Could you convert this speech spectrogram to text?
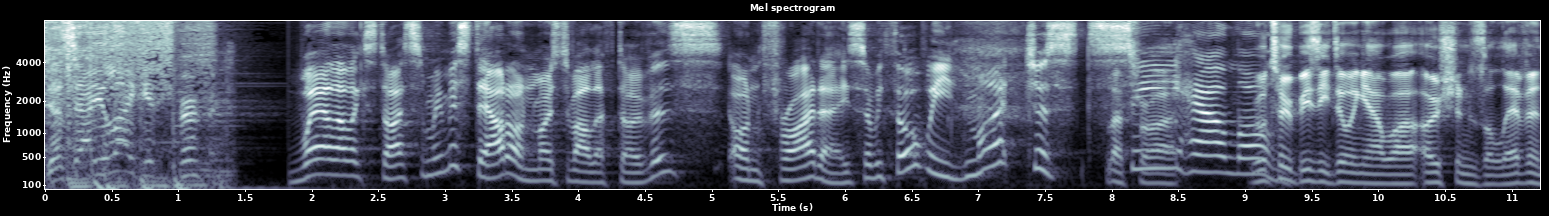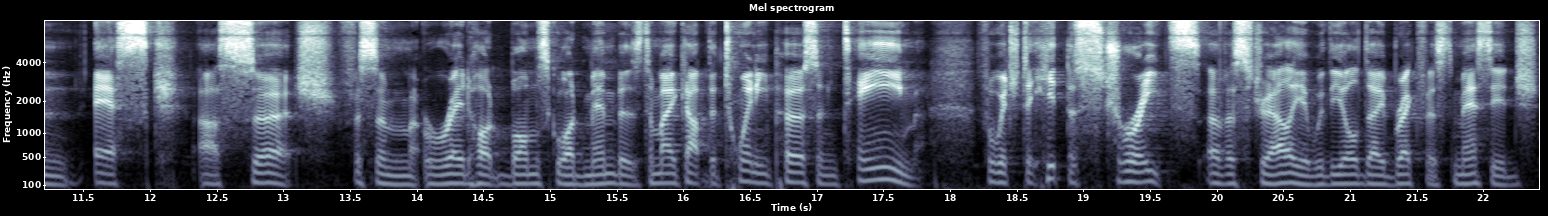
Just how you like it. Perfect. Well, Alex Dyson, we missed out on most of our leftovers on Friday, so we thought we might just That's see right. how long. We are too busy doing our uh, Ocean's Eleven esque uh, search for some red hot bomb squad members to make up the 20 person team for which to hit the streets of Australia with the all day breakfast message.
